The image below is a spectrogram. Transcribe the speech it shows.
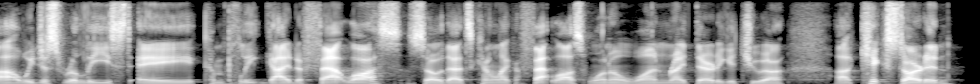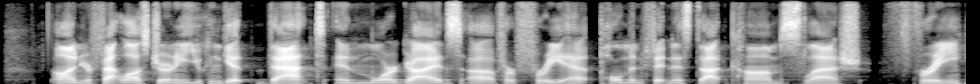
uh, we just released a complete guide to fat loss. So that's kind of like a fat loss 101 right there to get you a, uh, a uh, kick started on your fat loss journey. You can get that and more guides uh, for free at poehlmannfitness.com slash free.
